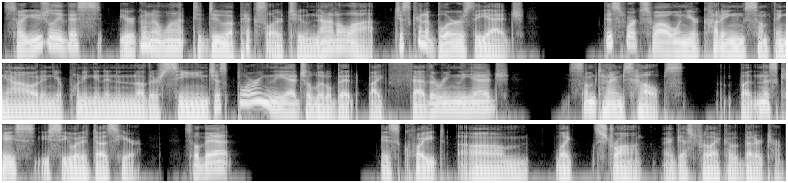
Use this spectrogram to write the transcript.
So usually this, you're going to want to do a pixel or two, not a lot. Just kind of blurs the edge. This works well when you're cutting something out and you're putting it in another scene. Just blurring the edge a little bit by feathering the edge sometimes helps. But in this case, you see what it does here. So that is quite um, like strong, I guess, for lack of a better term.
